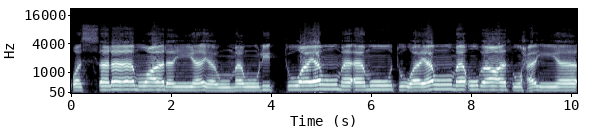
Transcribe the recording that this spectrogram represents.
وَالسَّلَامُ عَلَيَّ يَوْمَ وُلِدتُّ وَيَوْمَ أَمُوتُ وَيَوْمَ أُبْعَثُ حَيًّا.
